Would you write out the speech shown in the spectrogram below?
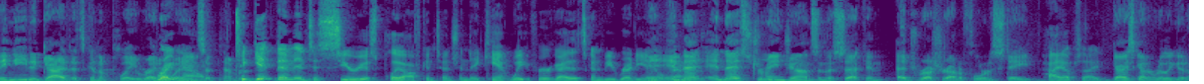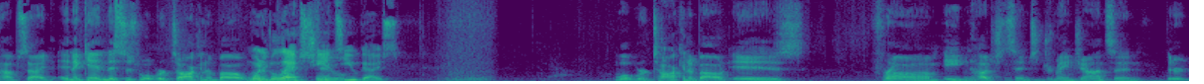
they need a guy that's going to play right, right away now in September. to get them into serious playoff contention. They can't wait for a guy that's going to be ready in and, November. and that and that's Jermaine Johnson, the second edge rusher out of Florida State. High upside. Guy's got a really good upside. And again, this is what we're talking about. One of the last chance you guys. What we're talking about is from Aidan Hutchinson to Jermaine Johnson. There,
